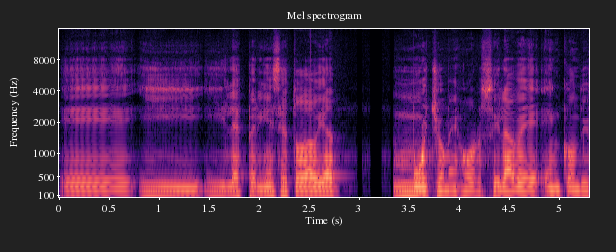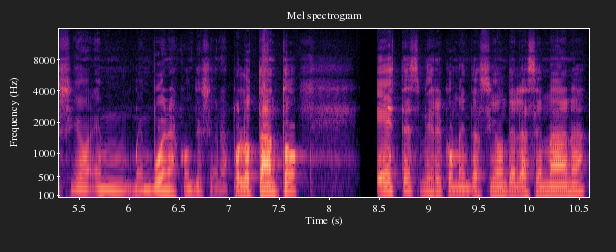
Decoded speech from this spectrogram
y, la experiencia es todavía mucho mejor si la ve en, condición, en, buenas condiciones. Por lo tanto, esta es mi recomendación de la semana.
